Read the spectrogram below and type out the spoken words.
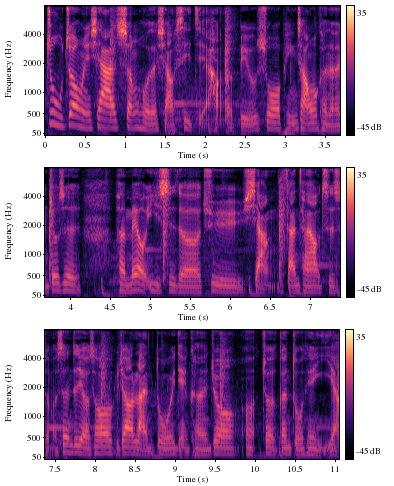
注重一下生活的小细节好了，比如说平常我可能就是很没有意识的去想三餐要吃什么，甚至有时候比较懒惰一点，可能就嗯就跟昨天一样。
